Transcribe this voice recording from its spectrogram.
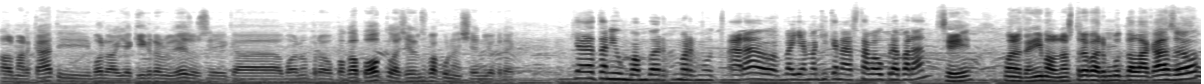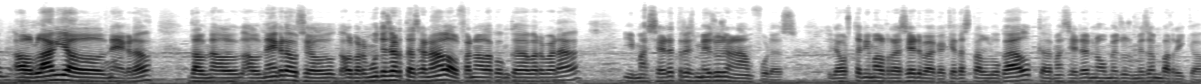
al mercat i, bueno, i aquí a Granollers, o sigui que, bueno, però a poc a poc la gent ens va coneixent, jo crec. Què ha de tenir un bon ver vermut? Ara veiem aquí que n'estàveu preparant. Sí, bueno, tenim el nostre vermut de la casa, el blanc i el negre. Del, el, el negre, o sigui, el, el vermut és artesanal, el fan a la Conca de Barberà i macera tres mesos en àmfores. I llavors tenim el reserva, que aquest està al local, que macera nou mesos més en barrica.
